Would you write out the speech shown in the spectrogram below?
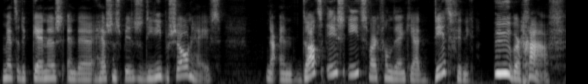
Met de kennis en de hersenspinsels die die persoon heeft. Nou, en dat is iets waar ik van denk, ja, dit vind ik uber gaaf.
